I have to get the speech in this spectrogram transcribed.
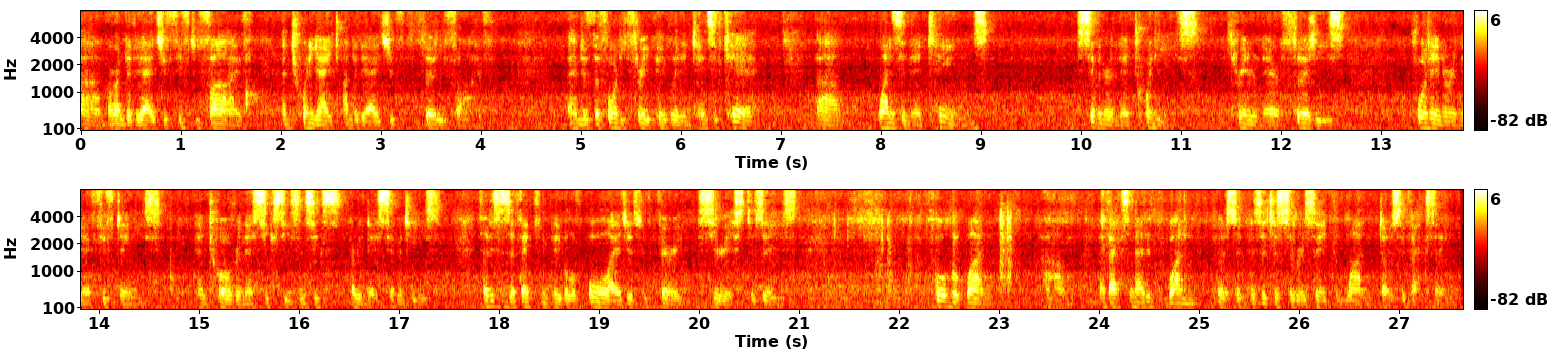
um, are under the age of 55 and 28 under the age of 35. And of the 43 people in intensive care, uh, one is in their teens, seven are in their 20s, three are in their 30s, 14 are in their 15s, and 12 are in their 60s, and six are in their 70s. So this is affecting people of all ages with very serious disease. All but one um, are vaccinated. One person has just received one dose of vaccine.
